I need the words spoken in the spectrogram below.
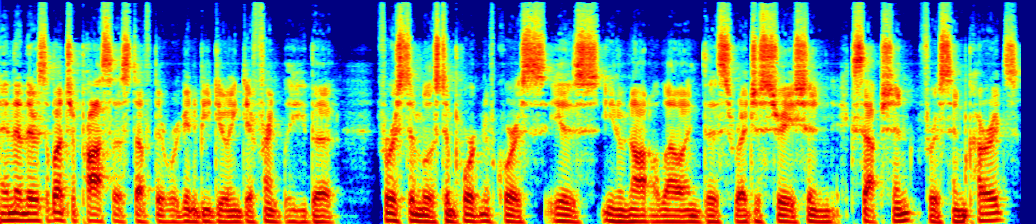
And then there's a bunch of process stuff that we're going to be doing differently. The First and most important, of course, is you know not allowing this registration exception for SIM cards,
